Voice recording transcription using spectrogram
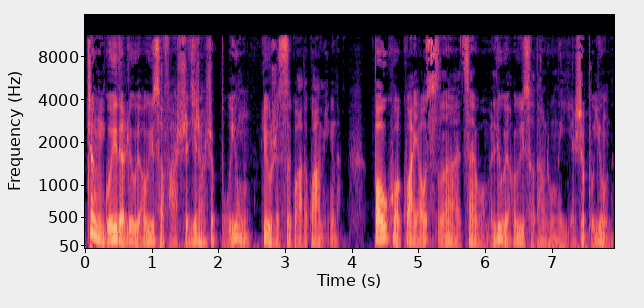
正规的六爻预测法实际上是不用六十四卦的卦名的，包括卦爻辞啊，在我们六爻预测当中呢也是不用的。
